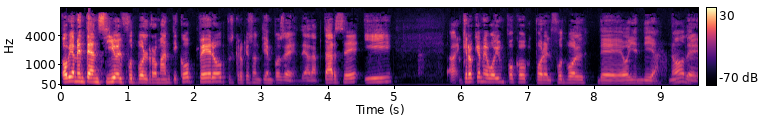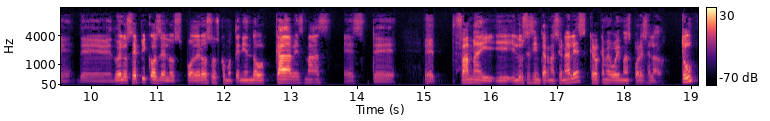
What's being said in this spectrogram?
obviamente han sido el fútbol romántico, pero pues creo que son tiempos de, de adaptarse y creo que me voy un poco por el fútbol de hoy en día, ¿no? De, de duelos épicos, de los poderosos como teniendo cada vez más este, eh, fama y, y, luces internacionales. Creo que me voy más por ese lado. ¿Tú?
